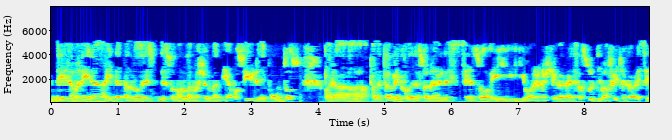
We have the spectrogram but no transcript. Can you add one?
de esa manera y tratando de, sumar la mayor cantidad posible de puntos para, para estar lejos de la zona del descenso y, bueno, no llegar a esas últimas fechas que a veces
